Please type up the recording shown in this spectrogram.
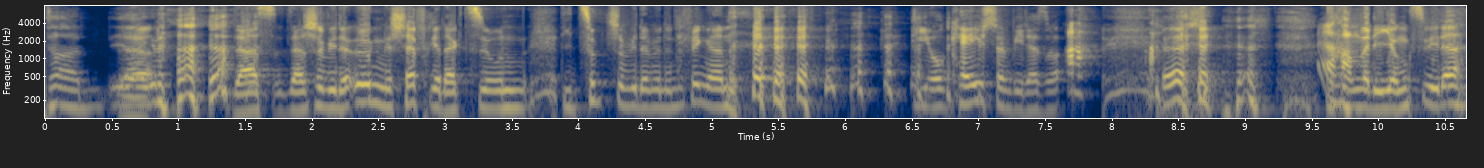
spontan. Ja, Ja. genau. da, ist, da ist schon wieder irgendeine Chefredaktion, die zuckt schon wieder mit den Fingern. Die okay schon wieder so. Ah, Haben wir die Jungs wieder.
